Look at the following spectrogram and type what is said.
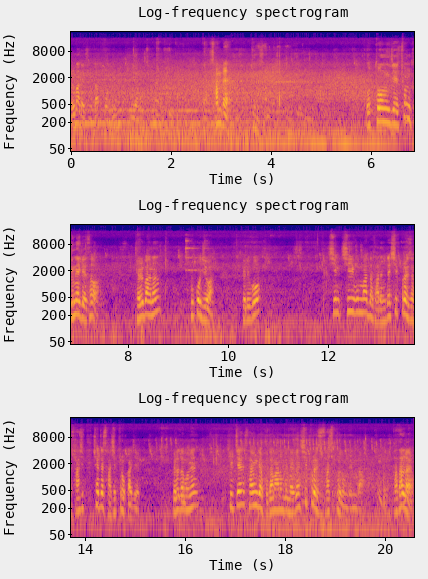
얼마 냈습니까? 보험이? 300. 보통 이제 총 금액에서 절반은 국고 지원 그리고 시, 시군마다 다른데 10%에서 40 최대 40%까지 그러다 보면 실제 사용자 부담하는 금액은 10%에서 40% 정도 됩니다. 다 달라요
